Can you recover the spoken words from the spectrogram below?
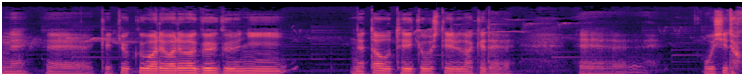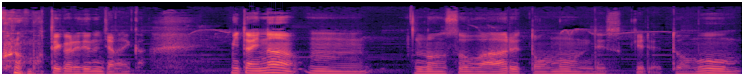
ね、えー、結局我々は Google にネタを提供しているだけで、え、美味しいところを持っていかれてるんじゃないか。みたいな、うん、論争はあると思うんですけれども、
